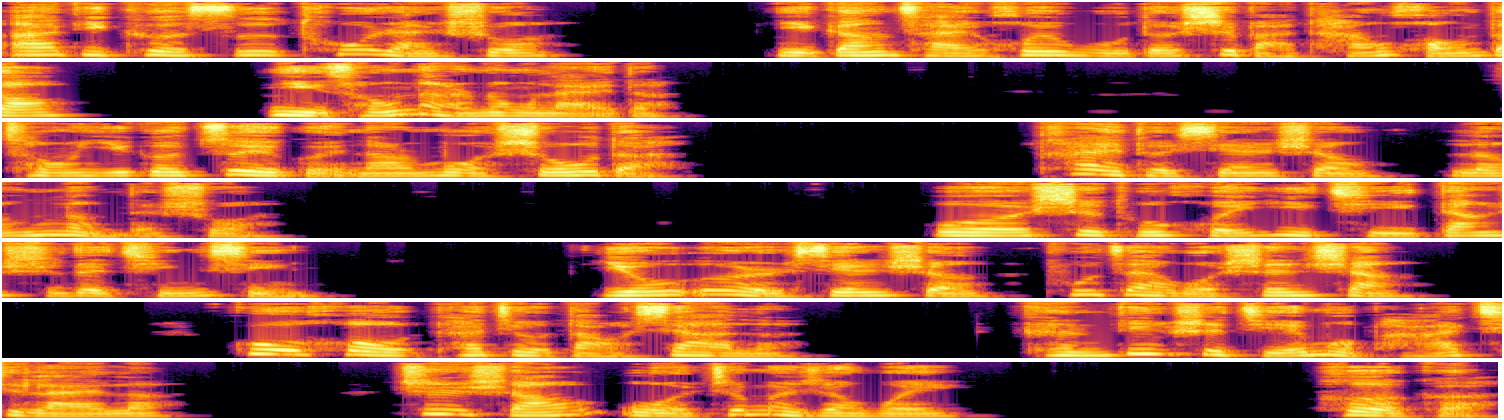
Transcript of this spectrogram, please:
阿蒂克斯突然说：“你刚才挥舞的是把弹簧刀，你从哪儿弄来的？”“从一个醉鬼那儿没收的。”泰特先生冷冷地说。我试图回忆起当时的情形。尤厄尔先生扑在我身上，过后他就倒下了。肯定是杰姆爬起来了，至少我这么认为。赫克，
